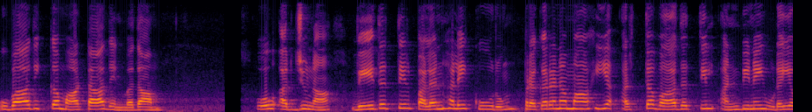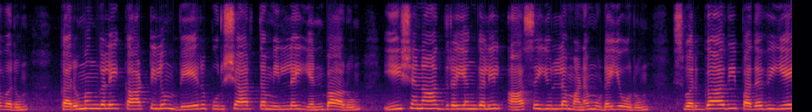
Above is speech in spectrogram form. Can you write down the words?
உபாதிக்க மாட்டாதென்பதாம். ஓ அர்ஜுனா வேதத்தில் பலன்களை கூறும் பிரகரணமாகிய அர்த்தவாதத்தில் அன்பினை உடையவரும் கருமங்களை காட்டிலும் வேறு புருஷார்த்தம் இல்லை என்பாரும் ஈசனாத்ரயங்களில் ஆசையுள்ள மனமுடையோரும் ஸ்வர்காதி பதவியே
